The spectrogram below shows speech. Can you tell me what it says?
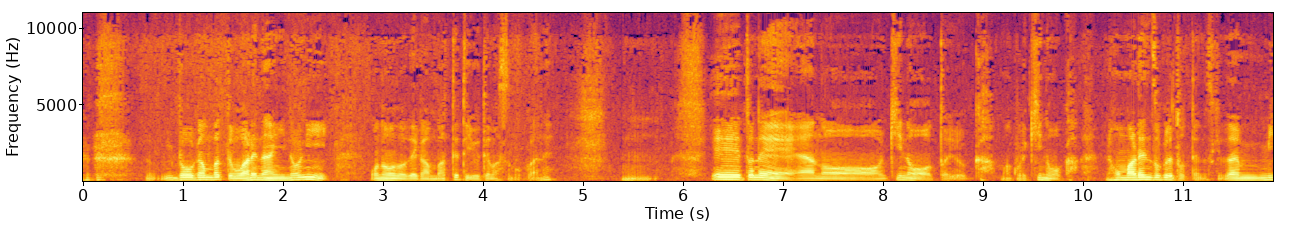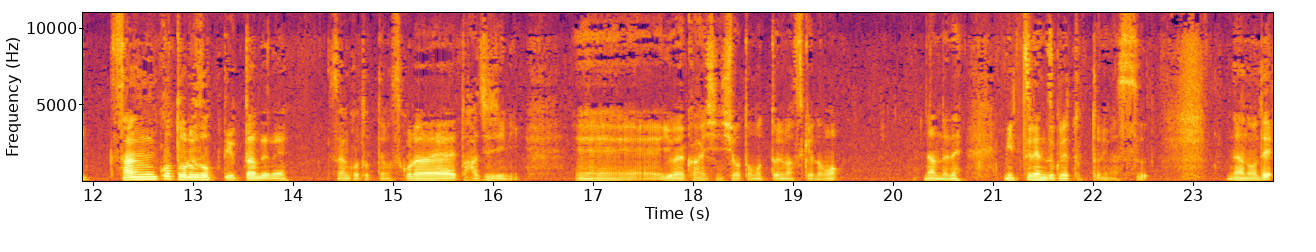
どう頑張っても割れないのに、おのおので頑張ってって言うてます、僕はね。うん、えーとね、あのー昨日というか、まあ、これ昨日か、ほんま連続で撮ってるんですけど、3個撮るぞって言ったんでね、3個撮ってます。これ、えっと、8時に、えー、予約配信しようと思っておりますけども、なんでね、3つ連続で撮っております。なので、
